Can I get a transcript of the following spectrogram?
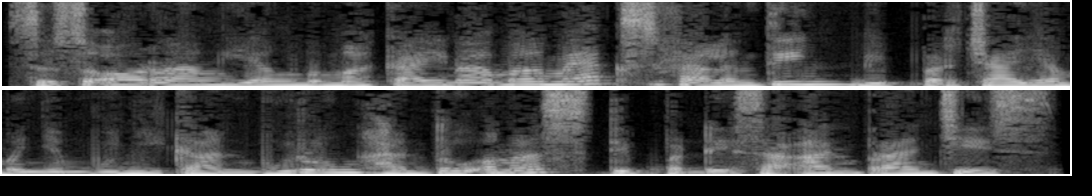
seseorang yang memakai nama Max Valentine dipercaya menyembunyikan burung hantu emas di pedesaan Prancis.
